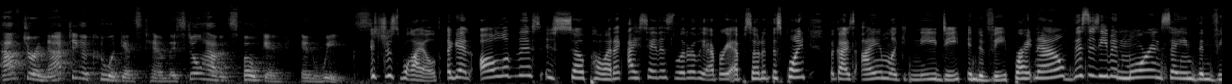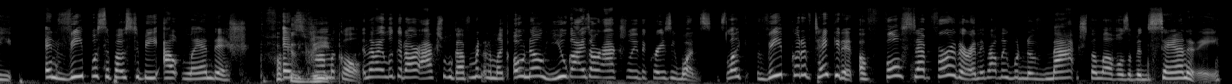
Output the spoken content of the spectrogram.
After enacting a coup against him, they still haven't spoken in weeks. It's just wild. Again, all of this is so poetic. I say this literally every episode at this point, but guys, I am like knee deep into Veep right now. This is even more insane than Veep. And Veep was supposed to be outlandish The fuck and is Veep? comical. And then I look at our actual government and I'm like, oh no, you guys are actually the crazy ones. It's like Veep could have taken it a full step further and they probably wouldn't have matched the levels of insanity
